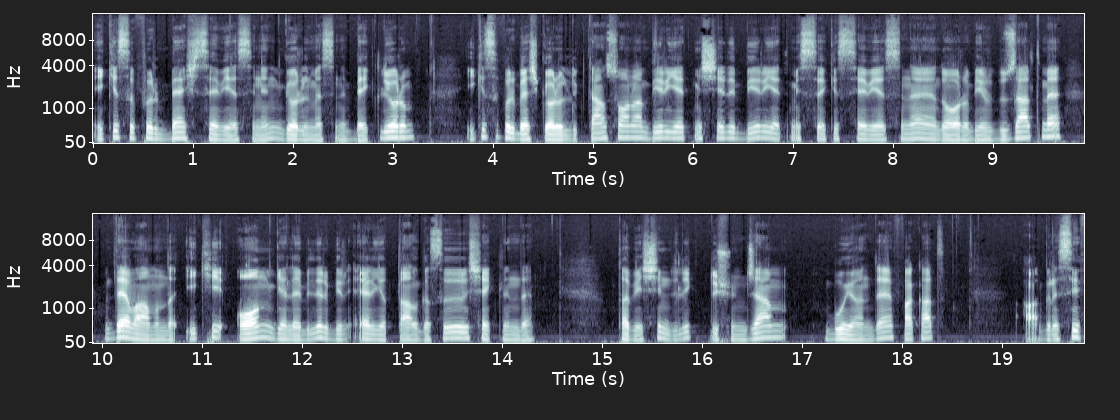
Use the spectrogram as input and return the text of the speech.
205 seviyesinin görülmesini bekliyorum. 2.05 görüldükten sonra 1.77 1.78 seviyesine doğru bir düzeltme devamında 2.10 gelebilir bir Elliott dalgası şeklinde. Tabi şimdilik düşüncem bu yönde fakat agresif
